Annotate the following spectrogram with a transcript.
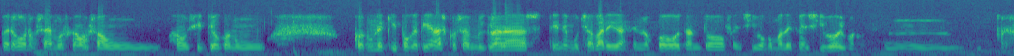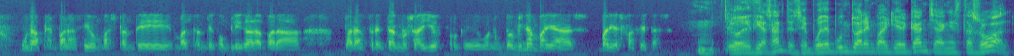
Pero bueno, sabemos que vamos a un, a un sitio con un, con un equipo que tiene las cosas muy claras, tiene mucha variedad en el juego, tanto ofensivo como defensivo, y bueno, una preparación bastante bastante complicada para, para enfrentarnos a ellos porque bueno dominan varias varias facetas. Lo decías antes, se puede puntuar en cualquier cancha en esta Soval.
